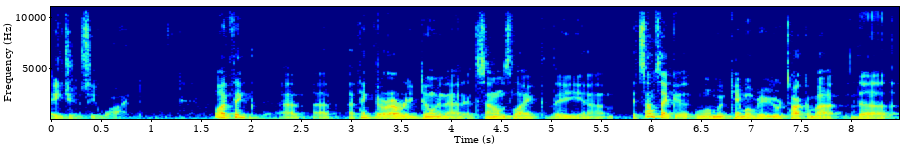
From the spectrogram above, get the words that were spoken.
agency-wide? Well, I think uh, uh, I think they're already doing that. It sounds like the uh, it sounds like uh, when we came over here, you were talking about the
